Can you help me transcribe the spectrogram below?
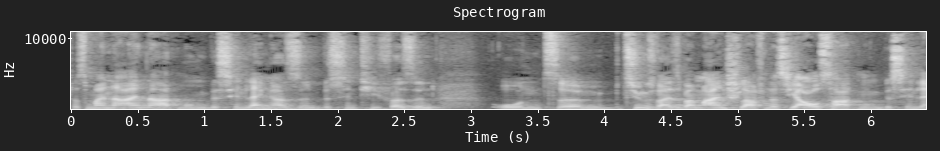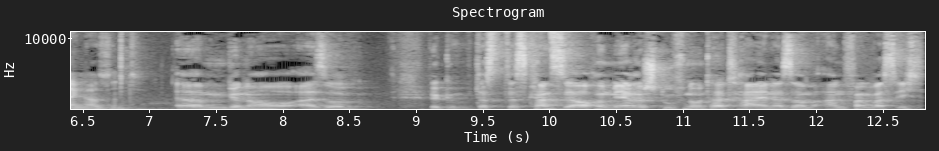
dass meine Einatmungen ein bisschen länger sind, ein bisschen tiefer sind und ähm, beziehungsweise beim Einschlafen, dass die Ausatmungen ein bisschen länger sind? Ähm, genau, also das, das kannst du ja auch in mehrere Stufen unterteilen. Also am Anfang, was ich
